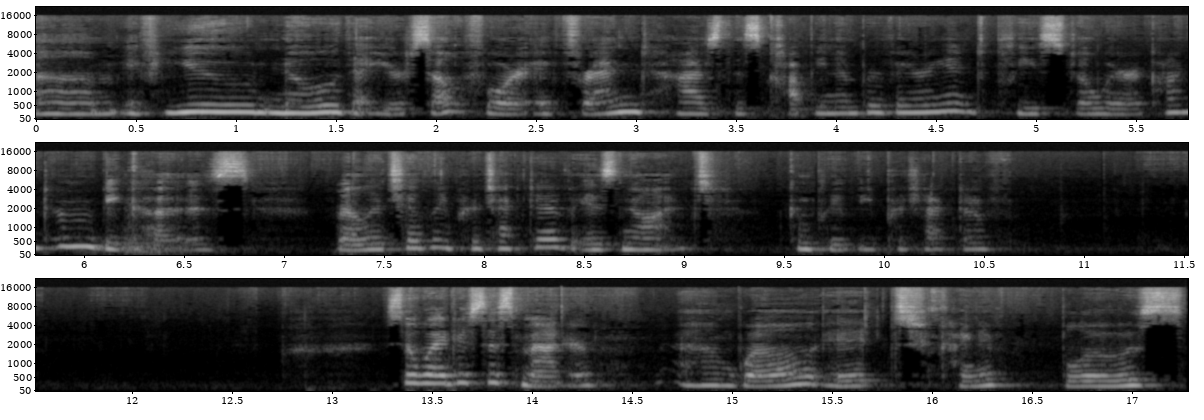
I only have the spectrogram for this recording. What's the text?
Um, if you know that yourself or a friend has this copy number variant, please still wear a condom because relatively protective is not completely protective. So why does this matter? Um, well, it kind of blows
